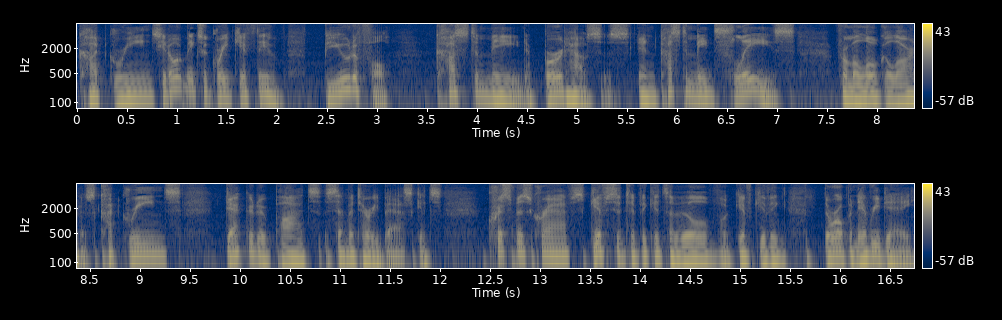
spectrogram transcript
cut greens. You know what makes a great gift? They have beautiful custom made birdhouses and custom made sleighs from a local artist. Cut greens, decorative pots, cemetery baskets, Christmas crafts, gift certificates available for gift giving. They're open every day,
